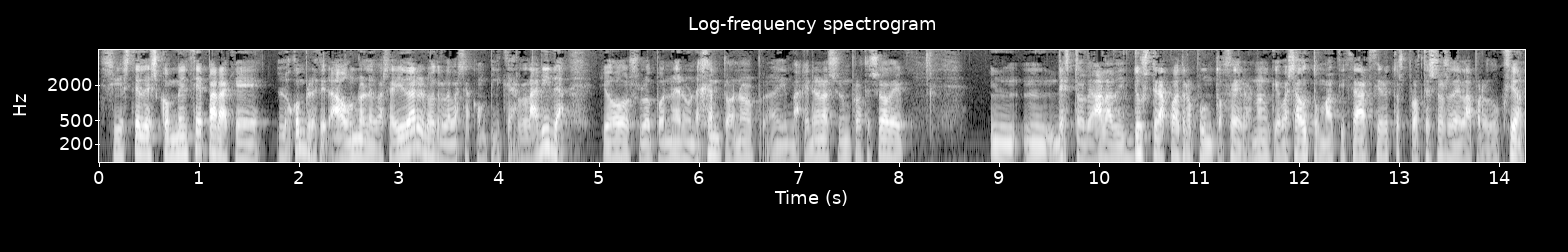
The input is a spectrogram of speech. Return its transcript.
si este les convence para que lo compre. Es decir, a uno le vas a ayudar al otro le vas a complicar la vida. Yo os poner un ejemplo, ¿no? Imaginaros un proceso de de esto de ahora de industria 4.0, ¿no? En que vas a automatizar ciertos procesos de la producción.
